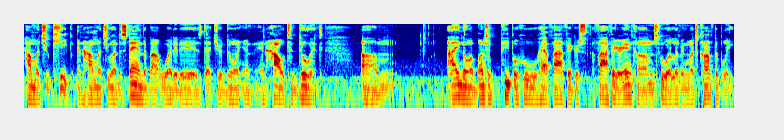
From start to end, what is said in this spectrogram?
how much you keep and how much you understand about what it is that you're doing and, and how to do it. Um, I know a bunch of people who have five figures, five figure incomes who are living much comfortably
